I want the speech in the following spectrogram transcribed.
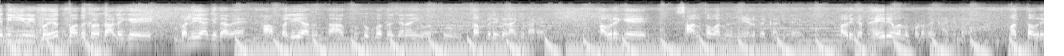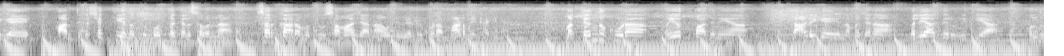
ಏನು ಈ ಭಯೋತ್ಪಾದಕರ ದಾಳಿಗೆ ಬಲಿಯಾಗಿದ್ದಾವೆ? ಆ ಬಲಿಯಾದಂತಹ ಕುಟುಂಬದ ಜನ ಇವತ್ತು ತಬ್ಬಲಿಗಳಾಗಿದ್ದಾರೆ. ಅವರಿಗೆ ಸಾಂತ್ವವನ್ನು ನೀಡಬೇಕಾಗಿದೆ ಅವರಿಗೆ ಧೈರ್ಯವನ್ನು ಕೊಡಬೇಕಾಗಿದೆ. ಮತ್ತು ಅವರಿಗೆ ಆರ್ಥಿಕ ಶಕ್ತಿಯನ್ನು ತುಂಬುವಂತಹ ಕೆಲಸವನ್ನ ಸರ್ಕಾರ ಮತ್ತು ಸಮಾಜ ನಾವು ನೀವೆಲ್ಲರೂ ಕೂಡ ಮಾಡಬೇಕಾಗಿದೆ. ಮತ್ತೆಂದು ಕೂಡ ಭಯೋತ್ಪಾದನೆಯ ದಾಳಿಗೆ ನಮ್ಮ ಜನ ಬಲಿಯಾಗದಿರೋ ರೀತಿಯ ಒಂದು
